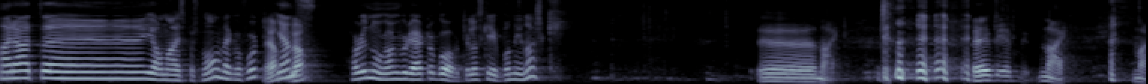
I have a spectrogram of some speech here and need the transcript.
Her er et uh, ja-nei-spørsmål. Det går fort. Ja, Jens, har du noen gang vurdert å gå over til å skrive på nynorsk? Uh, nei. Eh, nei. Nei.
